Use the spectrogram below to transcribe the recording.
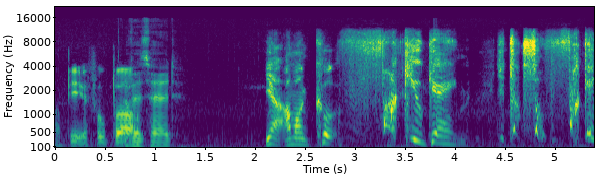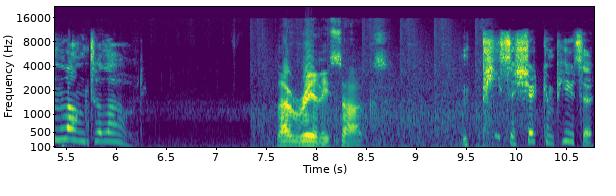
A beautiful of his head. Yeah, I'm on cool. Fuck you, game. You took so fucking long to load. That really sucks. Piece of shit computer.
